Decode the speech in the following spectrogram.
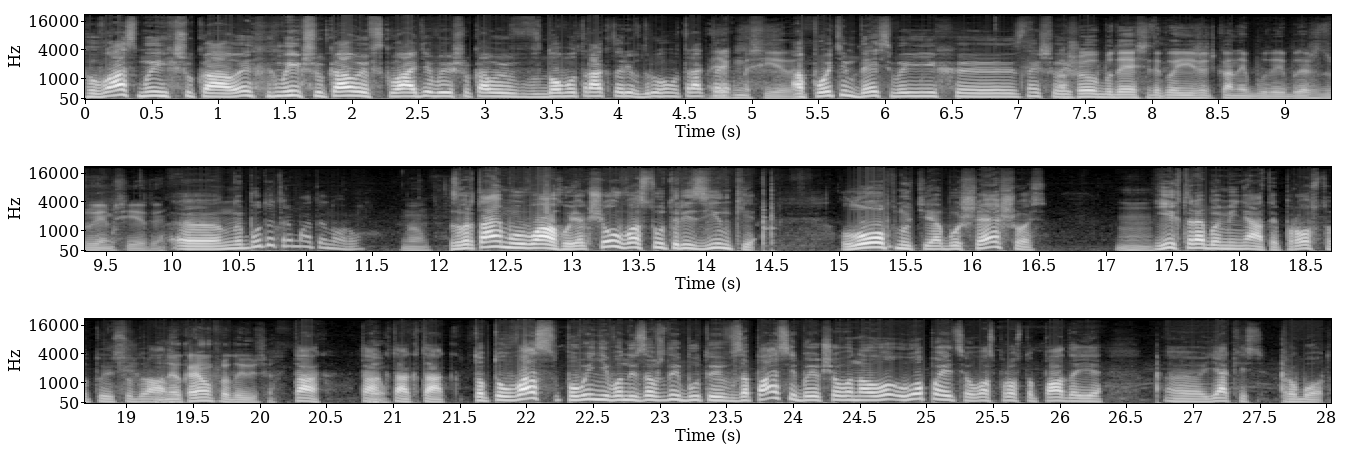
У вас ми їх шукали. Ми їх шукали в складі, ви їх шукали в одному тракторі, в другому А тракторі, як ми сіяли? а потім десь ви їх е, знайшли. А що буде, якщо такої їжачка не буде і будеш з другим сіяти? Е, не буде тримати нору. Ну. Звертаємо увагу, якщо у вас тут резинки лопнуті або ще щось, Мгм. їх треба міняти просто то й одразу. Вони окремо продаються? Так, так, Ну. так, так. Тобто у вас повинні вони завжди бути в запасі, бо якщо вона ло- лопається, у вас просто падає е, якість роботи.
